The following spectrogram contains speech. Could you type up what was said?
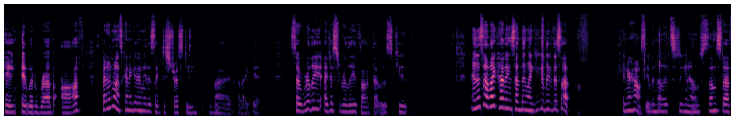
paint, it would rub off. But I don't know, it's kind of giving me this like distressy vibe. I like it. So really, I just really thought that was cute. And it's not like having something like you could leave this up in your house, even though it's, you know, some stuff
